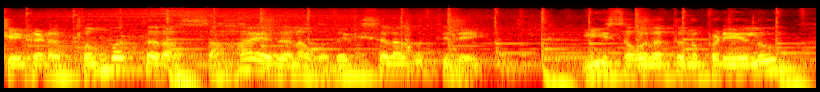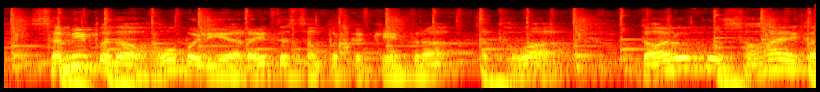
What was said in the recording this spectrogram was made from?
ಶೇಕಡ ತೊಂಬತ್ತರ ಸಹಾಯಧನ ಒದಗಿಸಲಾಗುತ್ತಿದೆ. ಈ ಸವಲತ್ತನ್ನು ಪಡೆಯಲು ಸಮೀಪದ ಹೋಬಳಿಯ ರೈತ ಸಂಪರ್ಕ ಕೇಂದ್ರ ಅಥವಾ ತಾಲೂಕು ಸಹಾಯಕ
